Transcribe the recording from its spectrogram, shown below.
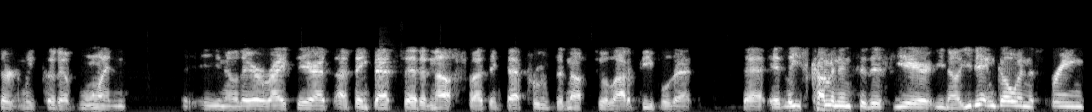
certainly could have won. You know, they were right there. I, I think that said enough. I think that proved enough to a lot of people that that at least coming into this year, you know, you didn't go in the spring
